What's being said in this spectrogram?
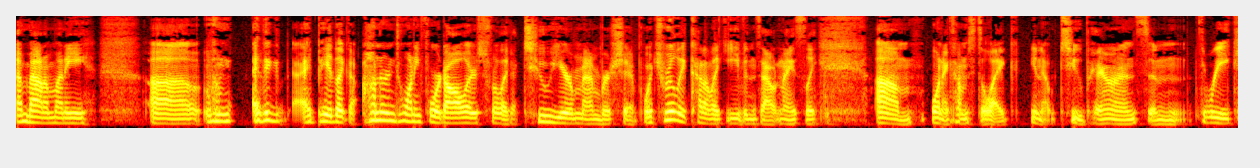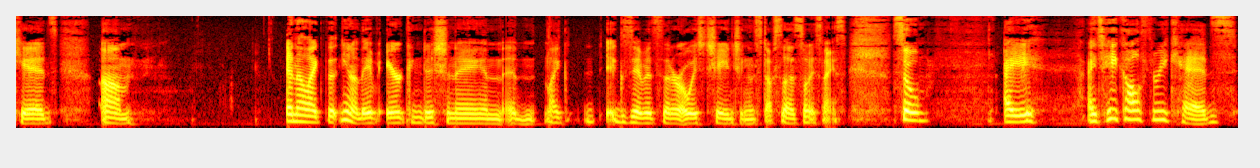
amount of money uh, I think I paid like $124 for like a two year membership, which really kind of like evens out nicely um, when it comes to like, you know, two parents and three kids. Um, and I like that, you know, they have air conditioning and, and like exhibits that are always changing and stuff. So that's always nice. So I, I take all three kids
